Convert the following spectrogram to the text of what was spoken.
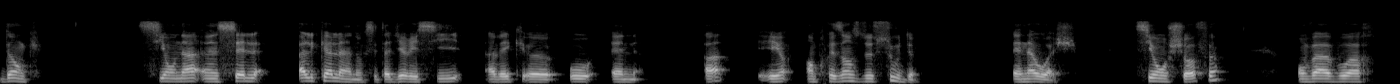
Donc, si on a un sel alcalin, c'est-à-dire ici avec euh, ONA et en présence de soude, NaOH. Si on chauffe, on va avoir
